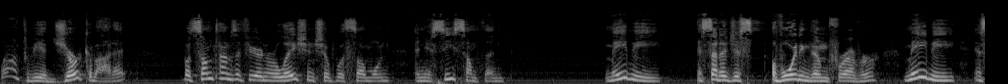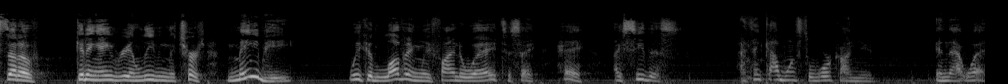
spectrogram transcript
we don't have to be a jerk about it. But sometimes if you're in a relationship with someone and you see something, maybe instead of just avoiding them forever, maybe instead of getting angry and leaving the church, maybe we could lovingly find a way to say, hey, I see this. I think God wants to work on you in that way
